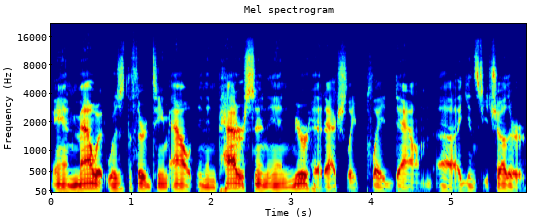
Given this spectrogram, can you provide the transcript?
and Mouat was the third team out, and then Paterson and Muirhead actually played down uh, against each other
